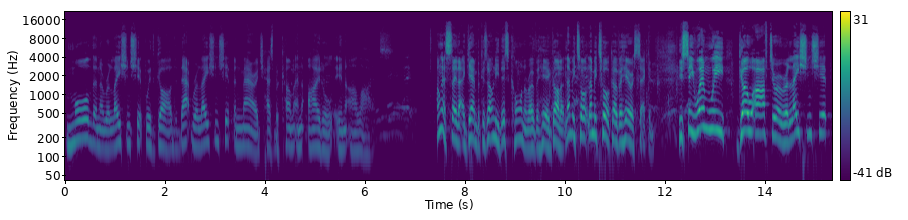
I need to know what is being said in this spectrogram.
more than a relationship with God, that relationship and marriage has become an idol in our lives. I'm going to say that again because only this corner over here got it. Let me talk, let me talk over here a second. You see, when we go after a relationship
